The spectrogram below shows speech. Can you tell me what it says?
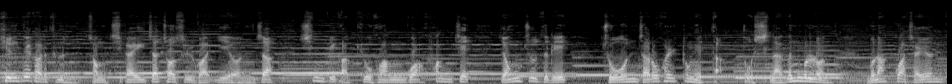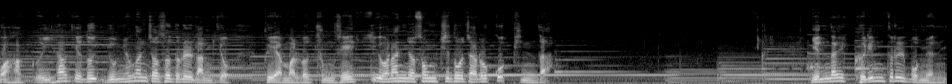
힐데가르트는 정치가이자 저술가 예언자, 신비가 교황과 황제, 영주들의 조언자로 활동했다. 또 신학은 물론 문학과 자연과학, 의학에도 유명한 저서들을 남겨 그야말로 중세의 뛰어난 여성 지도자로 꼽힌다. 옛날 그림들을 보면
